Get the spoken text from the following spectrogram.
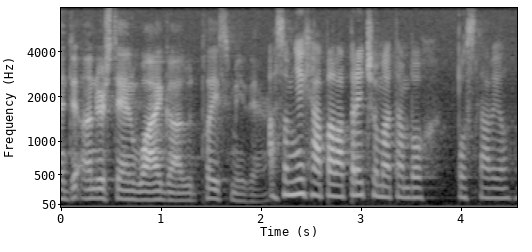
and to understand why God would place me there. A som nechápala, prečo ma tam Boh postavil.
